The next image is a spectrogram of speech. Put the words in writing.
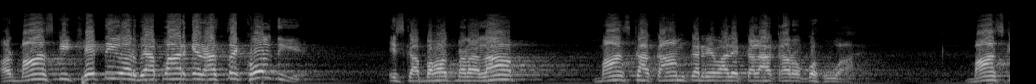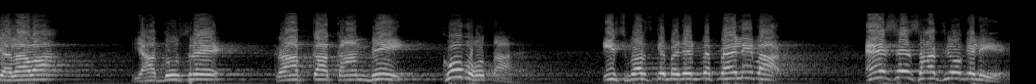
और बाँस की खेती और व्यापार के रास्ते खोल दिए। इसका बहुत बड़ा लाभ बाँस का काम करने वाले कलाकारों को हुआ है। बाँस के अलावा यहाँ दूसरे क्राफ्ट का काम भी खूब होता है। इस वर्ष के बजट में पहली बार ऐसे साथियों के लिए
